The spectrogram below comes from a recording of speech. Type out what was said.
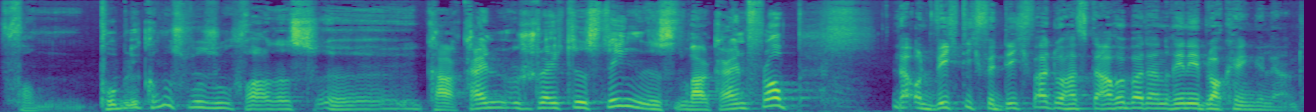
vom Publikumsbesuch war das äh, gar kein schlechtes Ding, das war kein Flop. Na, und wichtig für dich war, du hast darüber dann René Block kennengelernt.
